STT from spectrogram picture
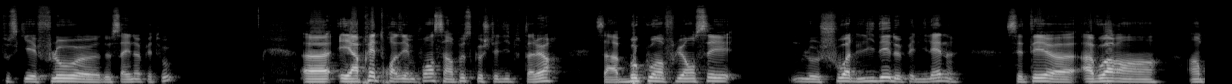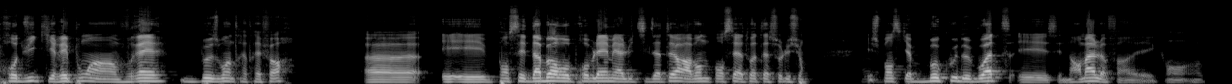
Tout ce qui est flow euh, de sign-up et tout. Euh, et après, troisième point, c'est un peu ce que je t'ai dit tout à l'heure. Ça a beaucoup influencé le choix de l'idée de Pennylen. C'était avoir un, produit qui répond à un vrai besoin très très fort. et, penser d'abord au problème et à l'utilisateur avant de penser à toi ta solution. Et je pense qu'il y a beaucoup de boîtes, et c'est normal, enfin, et quand,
